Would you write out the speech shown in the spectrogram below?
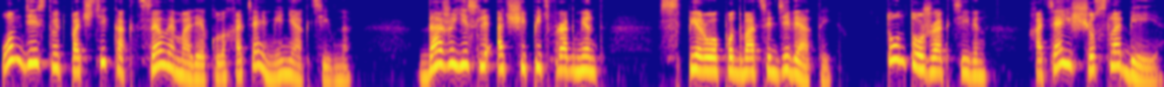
он действует почти как целая молекула, хотя и менее активно. Даже если отщепить фрагмент с 1 по 29, то он тоже активен, хотя еще слабее.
